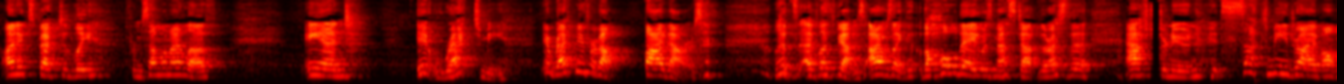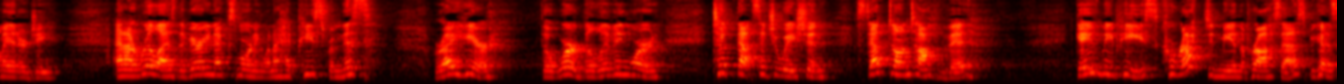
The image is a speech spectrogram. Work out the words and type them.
unexpectedly from someone I love. And it wrecked me. It wrecked me for about five hours. let's uh, let's be honest. I was like the whole day was messed up. The rest of the afternoon, it sucked me dry of all my energy. And I realized the very next morning when I had peace from this right here, the word, the living word, took that situation, stepped on top of it, gave me peace, corrected me in the process because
